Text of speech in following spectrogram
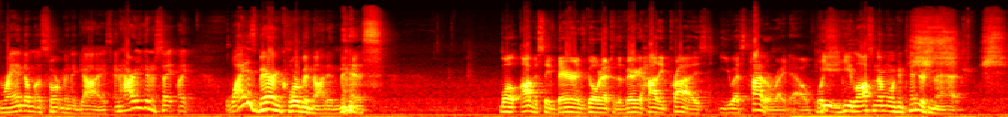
random assortment of guys. And how are you going to say like, why is Baron Corbin not in this? Well, obviously, Baron's going after the very highly prized U.S. title right now. Which, he he lost the number one contenders match. Shh.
